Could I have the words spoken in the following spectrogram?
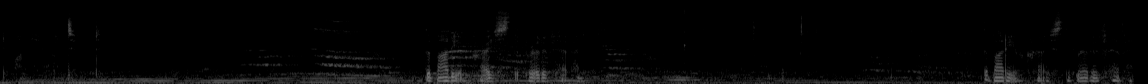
Do you want me to intuit? The the bread of heaven. The body of Christ, the bread of heaven.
